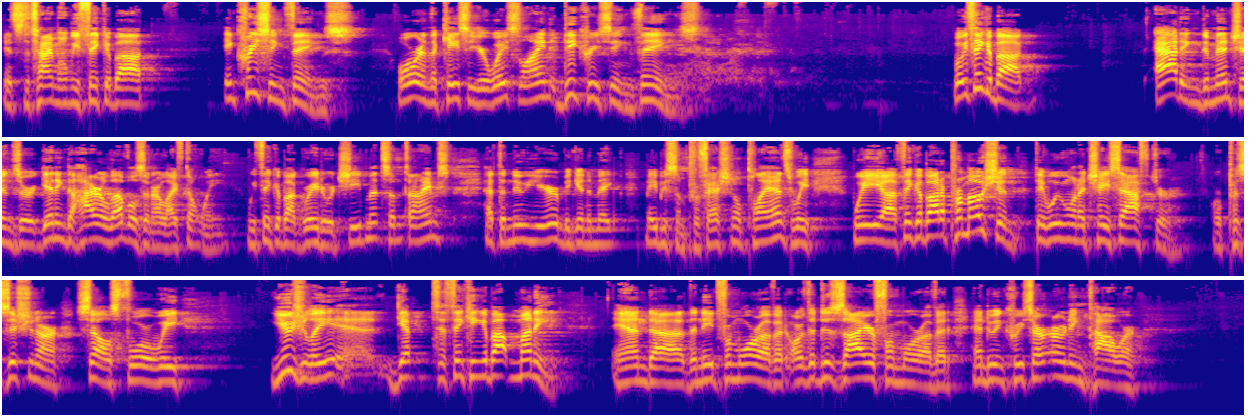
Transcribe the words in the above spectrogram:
It's the time when we think about increasing things, or in the case of your waistline, decreasing things. But we think about adding dimensions or getting to higher levels in our life, don't we? We think about greater achievement sometimes at the new year, begin to make maybe some professional plans. We, we uh, think about a promotion that we want to chase after or position ourselves for. We usually uh, get to thinking about money and uh, the need for more of it or the desire for more of it and to increase our earning power.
